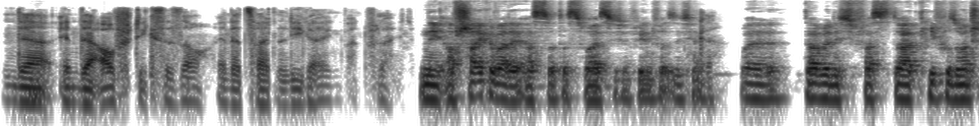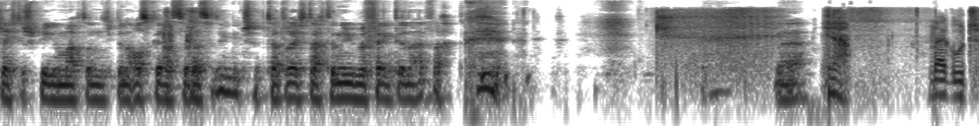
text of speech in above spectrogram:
In der, in der Aufstiegssaison, in der zweiten Liga irgendwann vielleicht. Nee, auf Schalke war der erste, das weiß ich auf jeden Fall sicher. Okay. Weil da bin ich fast, da hat Grifo so ein schlechtes Spiel gemacht und ich bin ausgerastet, dass er den gechippt hat, weil ich dachte, Nübe fängt den einfach. naja. Ja, na gut.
